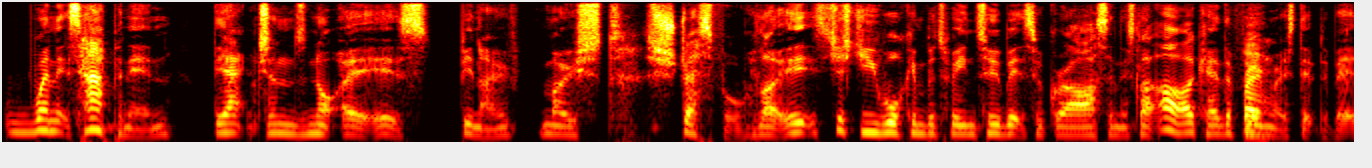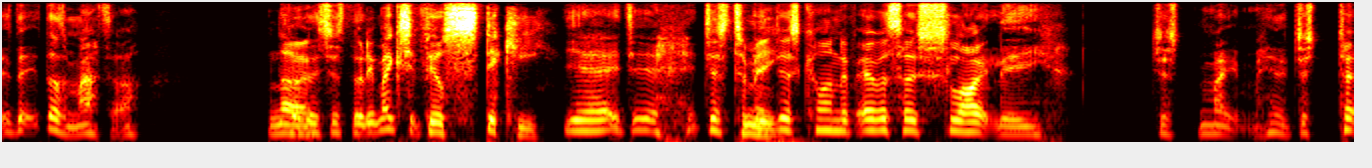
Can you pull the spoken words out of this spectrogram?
when it's happening, the action's not it's you know most stressful. Like it's just you walking between two bits of grass, and it's like, oh, okay, the frame yeah. rate's dipped a bit. It, it doesn't matter. No, but, it's just that, but it makes it feel sticky. Yeah, it, it just to me, it just kind of ever so slightly, just make you know, just t-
